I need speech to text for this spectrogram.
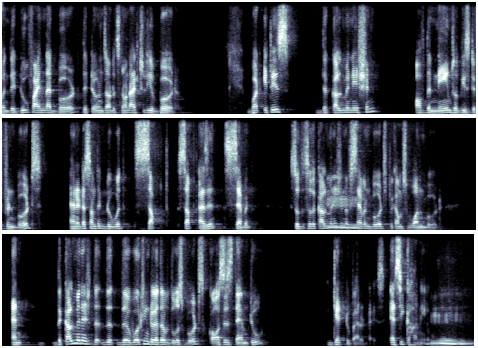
when they do find that bird it turns out it's not actually a bird but it is the culmination of the names of these different birds and it has something to do with sapt sapt as in seven. So so the culmination mm. of seven hmm. birds becomes one bird. And the culmination the, the, the, working together of those birds causes them to get to paradise. aisi mm.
